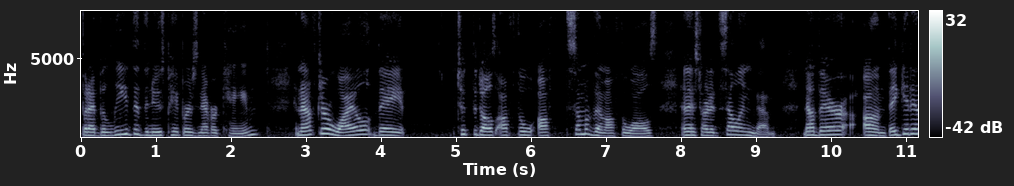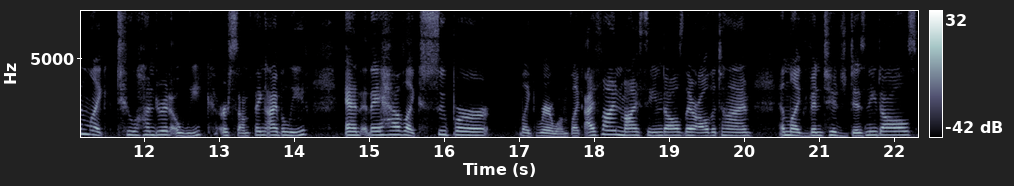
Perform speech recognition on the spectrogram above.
But I believe that the newspapers never came. And after a while, they took the dolls off the off some of them off the walls and they started selling them. Now they're um they get in like 200 a week or something I believe and they have like super like rare ones. Like I find my scene dolls there all the time and like vintage Disney dolls.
